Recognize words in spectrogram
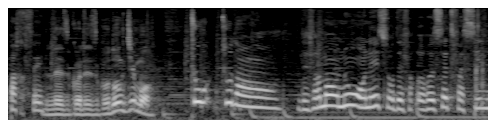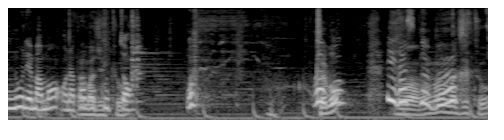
Parfait. Let's go, let's go. Donc dis-moi. Tout, tout dans. Vraiment, nous, on est sur des recettes faciles. Nous, les mamans, on n'a pas On m'a beaucoup de temps. C'est bon Il reste le On beurre. dit tout.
